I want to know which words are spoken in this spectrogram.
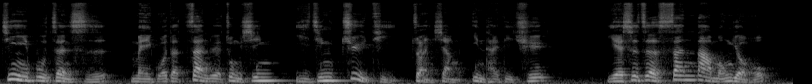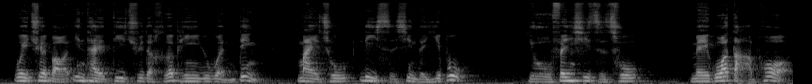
进一步证实美国的战略重心已经具体转向印太地区，也是这三大盟友为确保印太地区的和平与稳定迈出历史性的一步。有分析指出。美国打破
